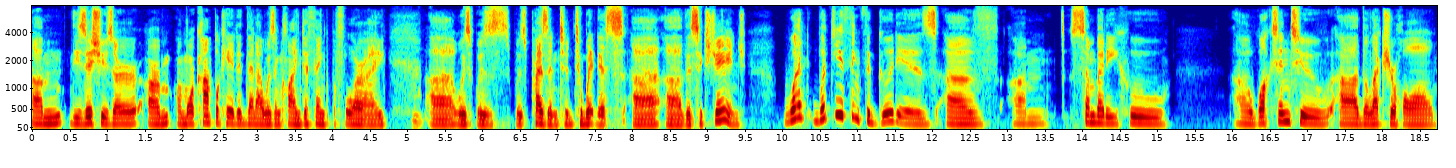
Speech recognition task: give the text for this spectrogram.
um, these issues are, are are more complicated than I was inclined to think before I uh, was was was present to, to witness uh, uh this exchange." What what do you think the good is of um, somebody who uh, walks into uh, the lecture hall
